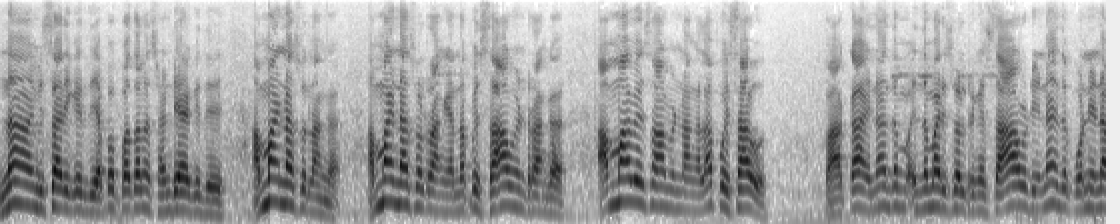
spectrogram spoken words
என்ன விசாரிக்கிறது? எப்போ பார்த்தாலும் சண்டே ஆகுது. அம்மா என்ன சொன்னாங்க? அம்மா என்ன சொல்கிறாங்க என்ன போய் சாவுன்றாங்க? அம்மாவே சாவுன்னாங்களா? போய் சாவு. இப்போ அக்கா என்ன இந்த இந்த மாதிரி சொல்கிறீங்க சாவடின்னா இந்த பொண்ணு என்ன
